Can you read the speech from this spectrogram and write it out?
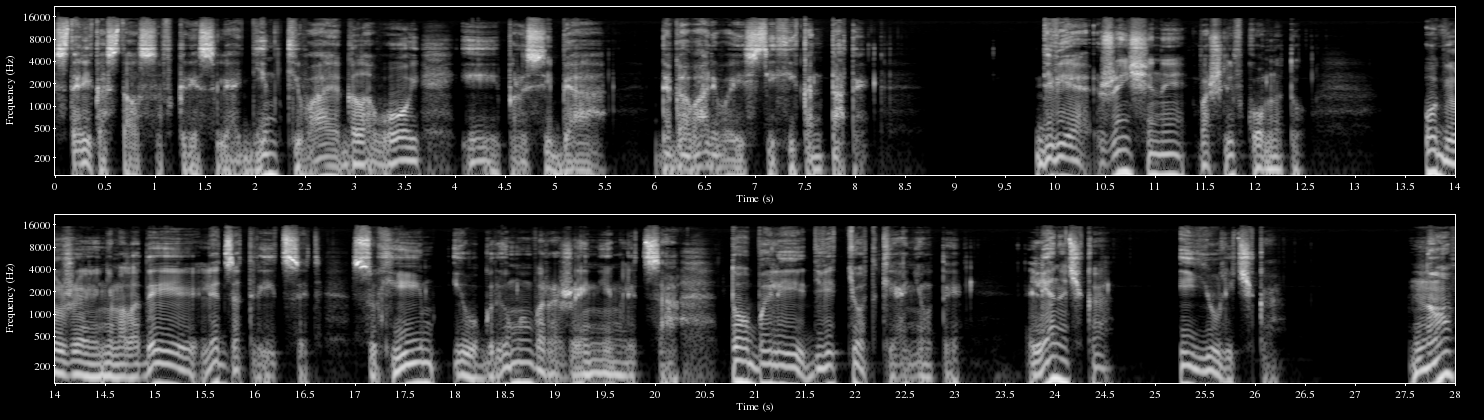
Старик остался в кресле один, кивая головой и про себя, договаривая стихи кантаты. Две женщины вошли в комнату. Обе уже немолодые, лет за тридцать, с сухим и угрюмым выражением лица. То были две тетки Анюты — Леночка и Юлечка. «Ну,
